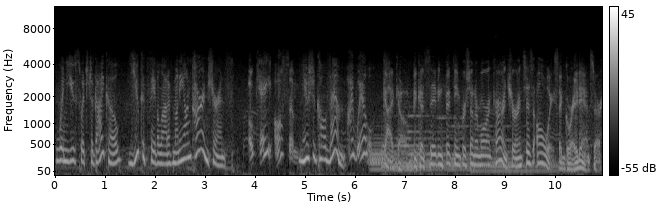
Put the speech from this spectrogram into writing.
when you switch to Geico, you could save a lot of money on car insurance. Okay, awesome. You should call them. I will. Geico, because saving 15% or more on car insurance is always a great answer.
